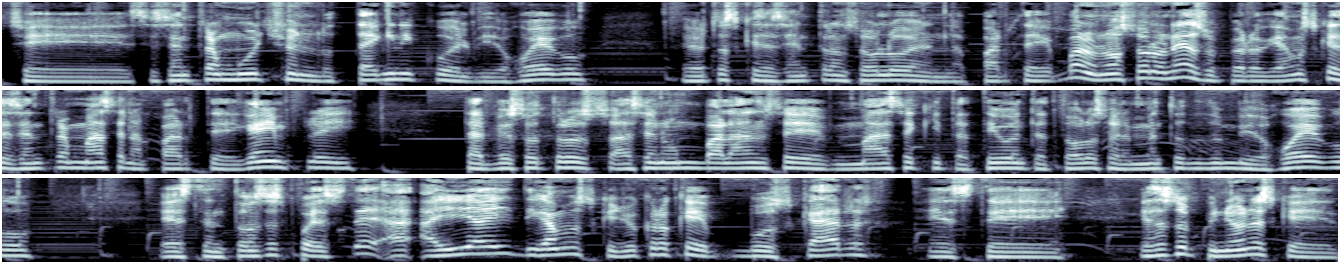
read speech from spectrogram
se, se, centran mucho en lo técnico del videojuego. Hay otras que se centran solo en la parte, bueno, no solo en eso, pero digamos que se centran más en la parte de gameplay. Tal vez otros hacen un balance más equitativo entre todos los elementos de un videojuego. Este, entonces, pues ahí hay, digamos que yo creo que buscar este, esas opiniones que,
